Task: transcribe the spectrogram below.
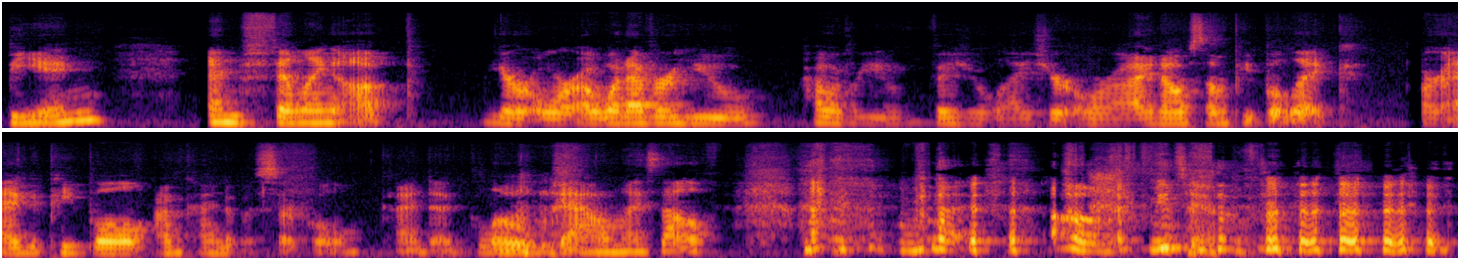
being and filling up your aura, whatever you, however you visualize your aura. I know some people like are egg people. I'm kind of a circle kind of globe gal myself. but um, me too.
